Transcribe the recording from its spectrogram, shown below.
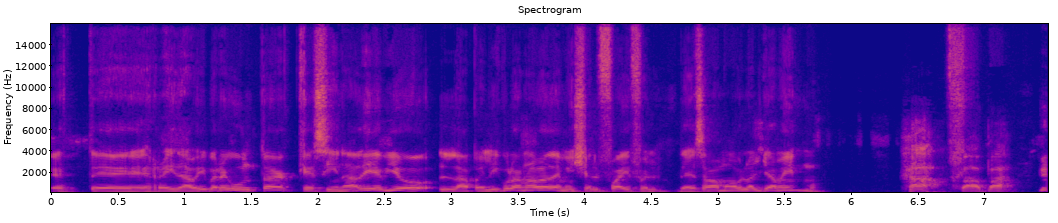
Este, Rey David pregunta que si nadie vio la película nueva de Michelle Pfeiffer, de esa vamos a hablar ya mismo. Ja, papá.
